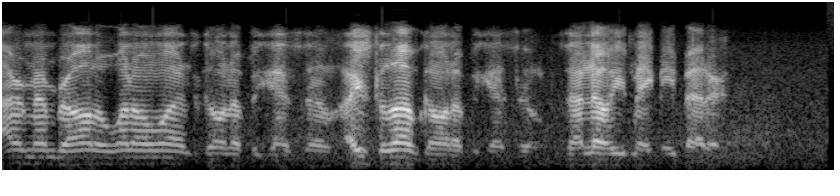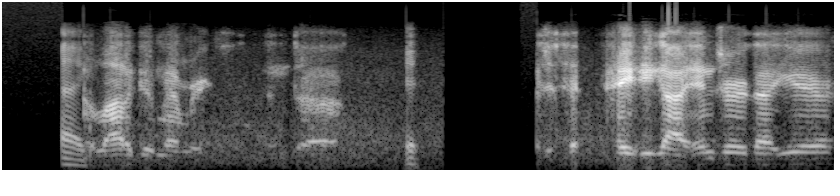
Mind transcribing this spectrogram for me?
I remember all the one on ones going up against him. I used to love going up against him because I know he'd make me better. Hey, A lot of good memories, and uh, just ha- hate he got injured that year.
